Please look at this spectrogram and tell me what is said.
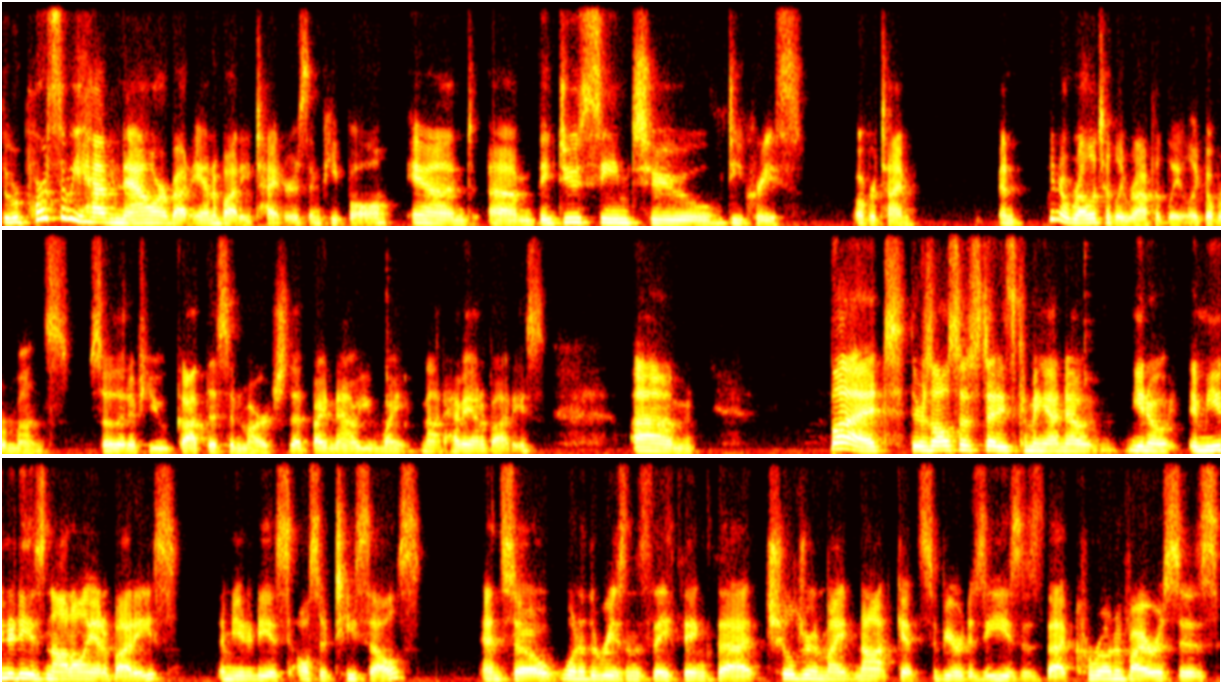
The reports that we have now are about antibody titers in people, and um, they do seem to decrease over time and you know relatively rapidly like over months so that if you got this in march that by now you might not have antibodies. Um, but there's also studies coming out now you know immunity is not all antibodies. Immunity is also t cells and so, one of the reasons they think that children might not get severe disease is that coronaviruses,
